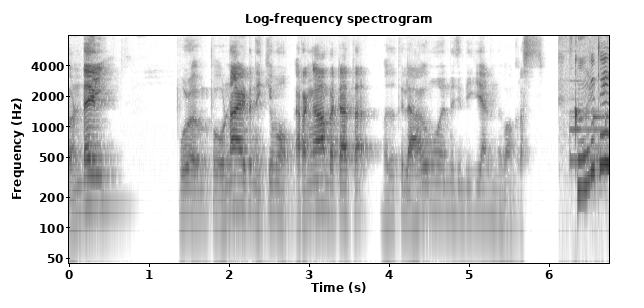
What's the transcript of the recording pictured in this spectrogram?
തൊണ്ടയിൽ ഉണ്ണായിട്ട് നിൽക്കുമോ? ഇറങ്ങാൻ പറ്റാത്ത വിധത്തിലാകുമോ എന്ന് ചിന്തിക്കുകയാണ് ഇന്ന് കോൺഗ്രസ്. കൂടുതൽ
